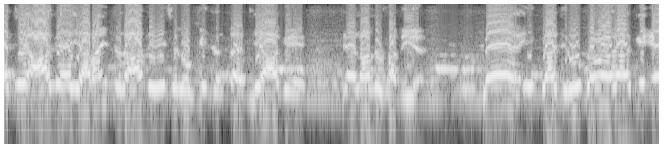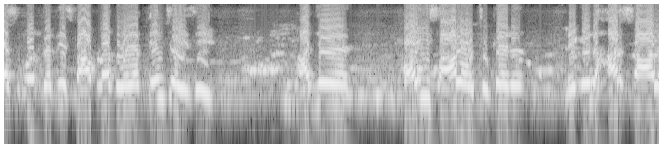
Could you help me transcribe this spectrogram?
ਇੱਥੇ ਆ ਕੇ ਹਜ਼ਾਰਾਂ ਦੀ ਤਾਦਾਦ ਦੇ ਵਿੱਚ ਲੋਕੀ ਜਨਤਾ ਇੱਥੇ ਆ ਕੇ ਤੇ ਆਨੰਦ ਉਠਾਦੀ ਹੈ। ਮੈਂ ਇੱਕ ਗੱਲ ਜ਼ਰੂਰ ਕਹਾਂਗਾ ਕਿ ਇਸ ਮੰਦਿਰ ਦੀ ਸਥਾਪਨਾ 2003 ਚ ਹੋਈ ਸੀ। ਅੱਜ 22 ਸਾਲ ਹੋ ਚੁੱਕੇ ਨੇ, ਲੇਕਿਨ ਹਰ ਸਾਲ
